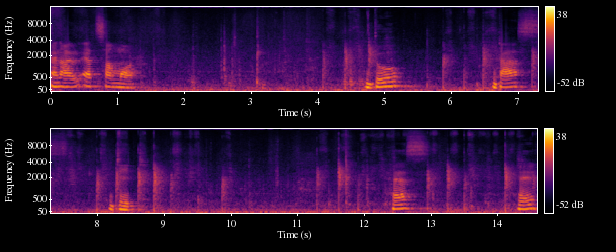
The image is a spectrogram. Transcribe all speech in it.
And I'll add some more. Do, does, did. Has, have,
